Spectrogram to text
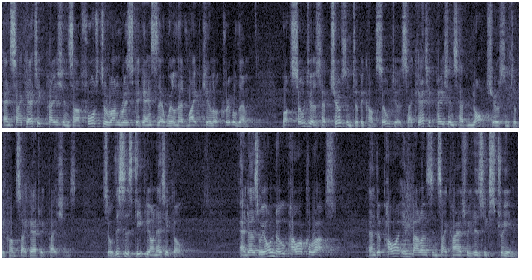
and psychiatric patients are forced to run risk against their will that might kill or cripple them. But soldiers have chosen to become soldiers. Psychiatric patients have not chosen to become psychiatric patients. So this is deeply unethical. And as we all know, power corrupts. And the power imbalance in psychiatry is extreme.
